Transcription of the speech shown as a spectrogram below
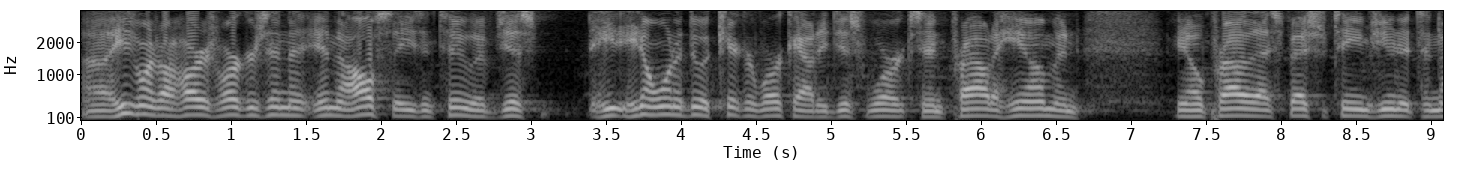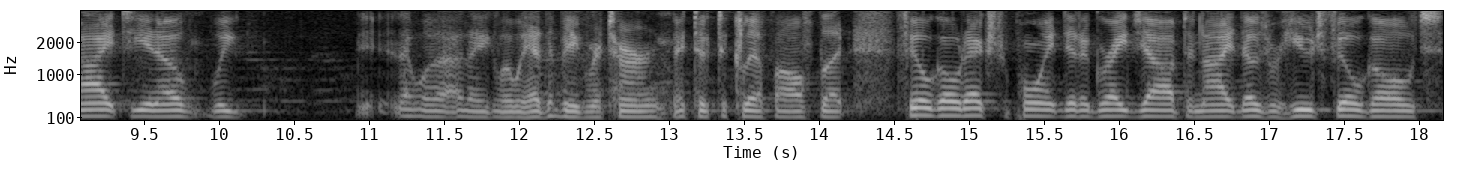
Uh, he's one of the hardest workers in the in the off season too. Of just he, he don't want to do a kicker workout. He just works. And proud of him. And you know proud of that special teams unit tonight. You know we. Well, I think well, we had the big return. They took the clip off, but field goal, extra point, did a great job tonight. Those were huge field goals,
